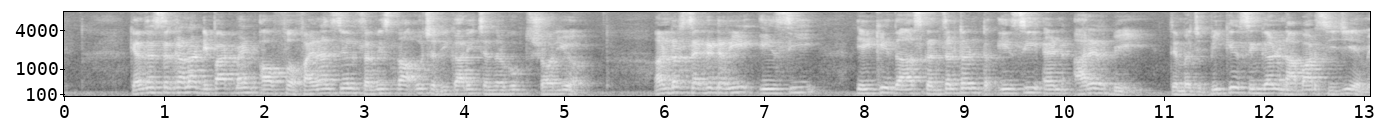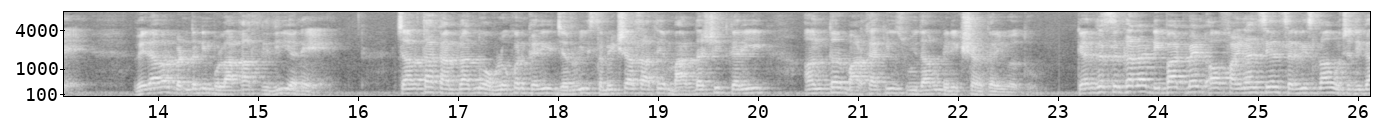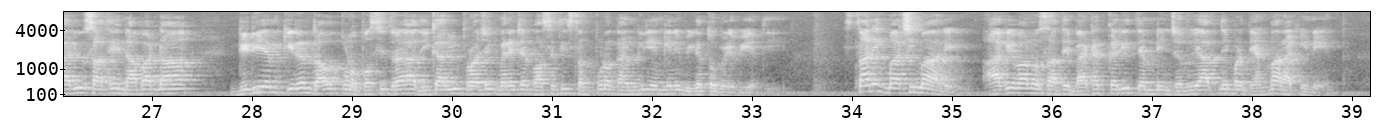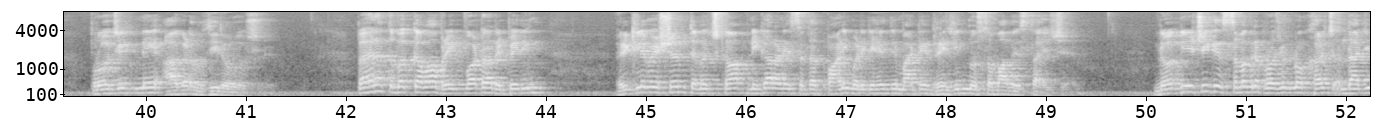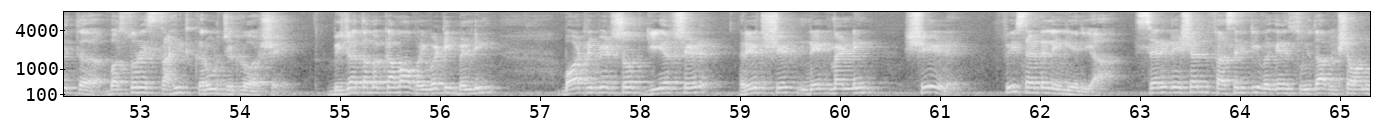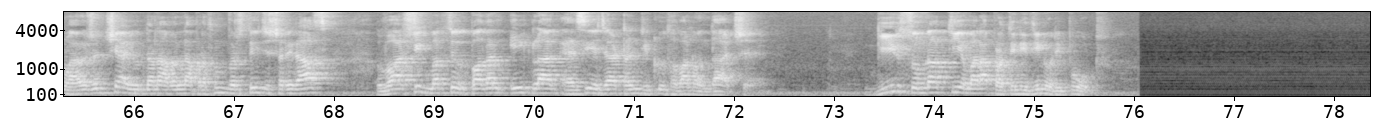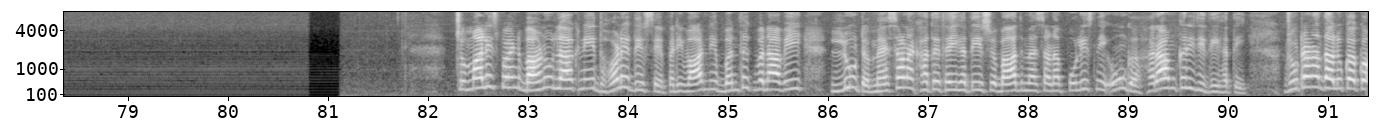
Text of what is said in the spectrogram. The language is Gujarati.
કેન્દ્ર સરકારના ડિપાર્ટમેન્ટ ઓફ ફાઇનાન્શિયલ સર્વિસના ઉચ્ચ અધિકારી Chandragupt Shaurya under secretary AC A K Das consultant AC and RRB તેમજ બી કે સિંગલ નાબાર્ડ સીજીએમએ વેરાવળ બંદરની મુલાકાત લીધી અને ચાલતા કામકાજનું અવલોકન કરી જરૂરી સમીક્ષા સાથે માર્ગદર્શિત કરી અંતર માળખાકીય સુવિધાનું નિરીક્ષણ કર્યું હતું. કેન્દ્ર સરકારના ડિપાર્ટમેન્ટ ઓફ ફાઇનાન્શિયલ સર્વિસના ઉચ્ચ અધિકારીઓ સાથે નાબાર્ડના ડીડીએમ કિરણ રાઉત પણ ઉપસ્થિત રહ્યા. અધિકારીઓ, પ્રોજેક્ટ મેનેજર પાસેથી સંપૂર્ણ કામગીરી અંગેની વિગતો મેળવી હતી. સ્થાનિક માછીમારે આગેવાનો સાથે બેઠક કરી તેમની જરૂરિયાતને પણ ધ્યાનમાં રાખીને પ્રોજેક્ટને આગળ વધી રહ્યો છે. પહેલા તબક્કામાં બ્રેક વોટર રિપેરિંગ, રિક્લેમેશન તેમજ કાંપ નિકાલ અને સતત પાણી મળી રહે તે માટે ડ્રેજિંગનો સમાવેશ થાય છે. નોંધનીય છે કે સમગ્ર પ્રોજેક્ટનો ખર્ચ અંદાજિત બસો ને સાહીઠ કરોડ જેટલો હશે. બીજા તબક્કામાં વહીવટી building, boat repair shop, gear shed, red shed, net mending, shed, fish handling area sanitation facility વગેરે સુવિધા વિકસાવવાનું આયોજન છે. આ યોજનાના અમલના પ્રથમ વર્ષથી જ સરેરાશ વાર્ષિક મત્સ્ય ઉત્પાદન એક લાખ એસી હજાર ટન જેટલું થવાનો અંદાજ છે. ગીર સોમનાથથી અમારા પ્રતિનિધિનો રિપોર્ટ. ચુમ્માલીસ પોઈન્ટ બાણું લાખની ધોળે દિવસે પરિવારને બંધક બનાવી લૂંટ મહેસાણા ખાતે થઈ હતી. જે બાદ મહેસાણા પોલીસની ઊંઘ હરામ કરી દીધી હતી. જોટાણા તાલુકા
